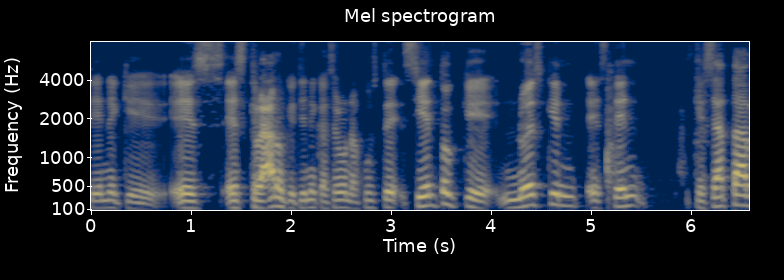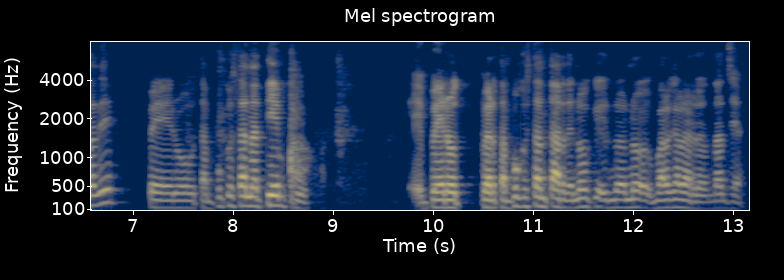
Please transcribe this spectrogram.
tiene que, es, es claro que tiene que hacer un ajuste. Siento que no es que estén, que sea tarde, pero tampoco están a tiempo. Eh, pero, pero tampoco están tarde, ¿no? Que no, no valga la redundancia.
